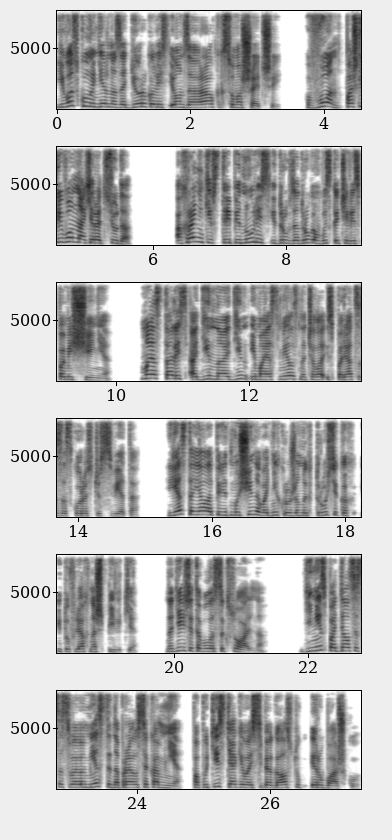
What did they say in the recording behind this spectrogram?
Его скулы нервно задергались, и он заорал, как сумасшедший. «Вон! Пошли вон нахер отсюда!» Охранники встрепенулись и друг за другом выскочили из помещения. Мы остались один на один, и моя смелость начала испаряться со скоростью света. Я стояла перед мужчиной в одних кружевных трусиках и туфлях на шпильке. Надеюсь, это было сексуально. Денис поднялся со своего места и направился ко мне, по пути стягивая с себя галстук и рубашку.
